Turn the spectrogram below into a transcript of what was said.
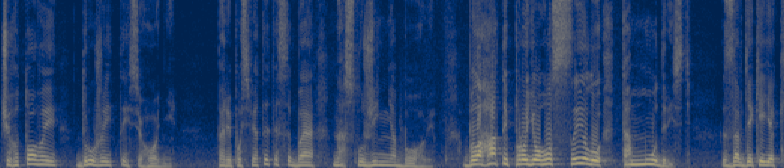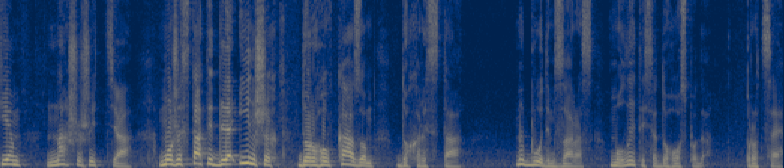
Чи готовий, друже, йти сьогодні? Перепосвятити себе на служіння Богові, благати про Його силу та мудрість, завдяки яким наше життя може стати для інших дороговказом до Христа. Ми будемо зараз молитися до Господа про це.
